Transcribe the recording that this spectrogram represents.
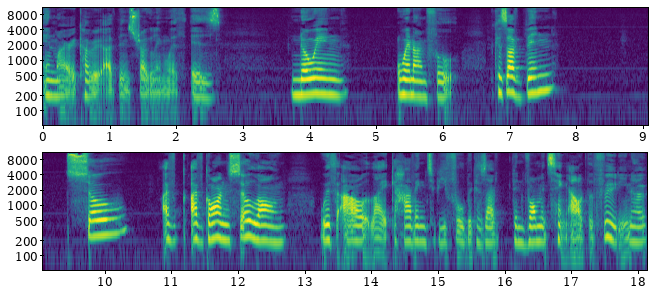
in my recovery I've been struggling with is knowing when I'm full. Because I've been so I've I've gone so long without like having to be full because I've been vomiting out the food, you know.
